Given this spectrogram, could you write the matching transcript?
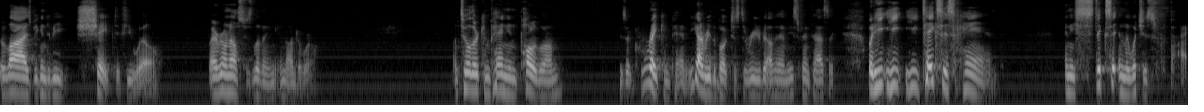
Their lives begin to be shaped, if you will, by everyone else who's living in the underworld. Until their companion, Puddleglum, who's a great companion. You got to read the book just to read about him. He's fantastic. But he, he, he takes his hand and he sticks it in the witch's fire.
